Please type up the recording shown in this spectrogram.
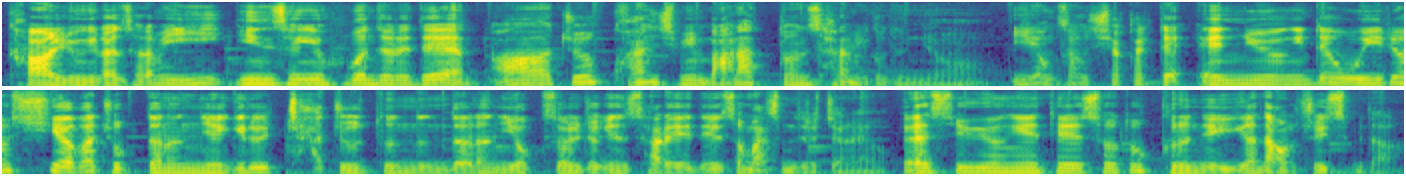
카알 융이라는 사람이 이 인생의 후반전에 대해 아주 관심이 많았던 사람이거든요. 이 영상 시작할 때 N 유형인데 오히려 시야가 좁다는 얘기를 자주 듣는다는 역설적인 사례에 대해서 말씀드렸잖아요. S 유형에 대해서도 그런 얘기가 나올 수 있습니다.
